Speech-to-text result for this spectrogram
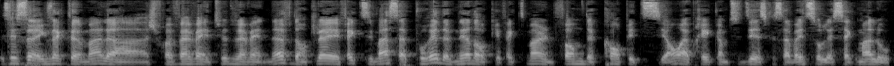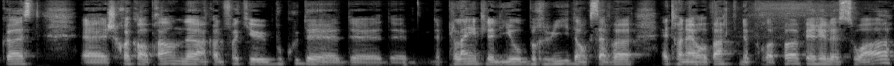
C'est ça, exactement, là, en, je crois 2028, 2029. Donc là, effectivement, ça pourrait devenir donc effectivement une forme de compétition. Après, comme tu dis, est-ce que ça va être sur le segment low cost? Euh, je crois comprendre, là, encore une fois, qu'il y a eu beaucoup de, de, de, de plaintes là, liées au bruit. Donc, ça va être un aéroport qui ne pourra pas opérer le soir.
